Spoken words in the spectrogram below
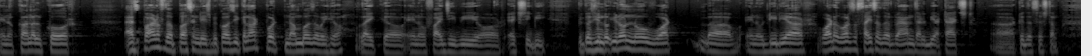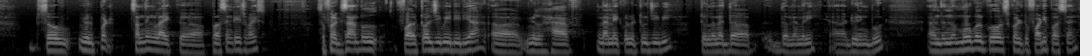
you know, kernel core as part of the percentage because you cannot put numbers over here like uh, you know 5 GB or XGB because you know you don't know what uh, you know DDR what what's the size of the RAM that will be attached uh, to the system. So we'll put something like uh, percentage wise. So for example, for 12 GB DDR, uh, we'll have mem equal to 2 GB to limit the the memory uh, during boot, and then the mobile core is equal to 40 percent.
